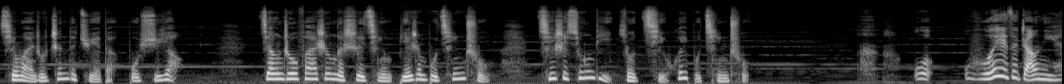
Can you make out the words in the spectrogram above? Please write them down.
秦婉如真的觉得不需要。江州发生的事情，别人不清楚，齐氏兄弟又岂会不清楚？我我也在找你，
